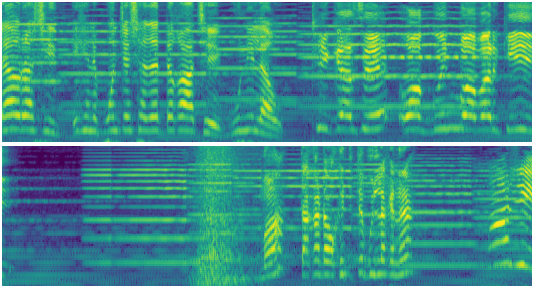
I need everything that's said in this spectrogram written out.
লাও রাশিদ এখানে পঞ্চাশ হাজার টাকা আছে গুনি লাও। ঠিক আছে ও গুনবো আবার কি? মা টাকাটা ওকে দিতে বুঝলা কেন? আরে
